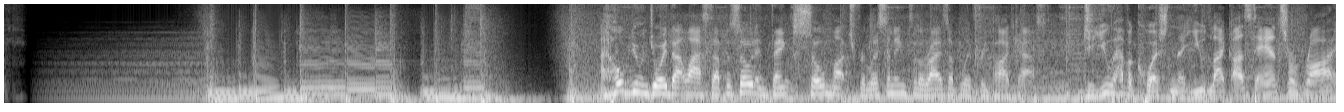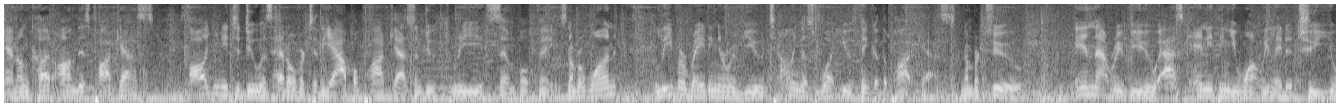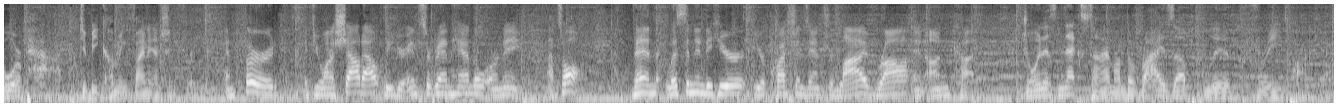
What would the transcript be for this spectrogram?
I hope you enjoyed that last episode, and thanks so much for listening to the Rise Up Live Free podcast. Do you have a question that you'd like us to answer raw and uncut on this podcast? All you need to do is head over to the Apple Podcast and do three simple things. Number one, leave a rating and review telling us what you think of the podcast. Number two, in that review, ask anything you want related to your path to becoming financially free. And third, if you want to shout out, leave your Instagram handle or name. That's all. Then listen in to hear your questions answered live, raw, and uncut. Join us next time on the Rise Up Live Free podcast.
